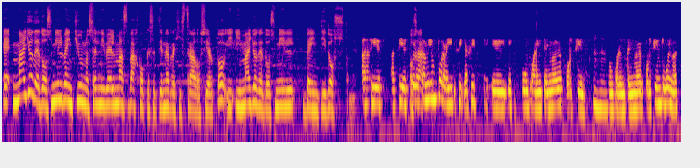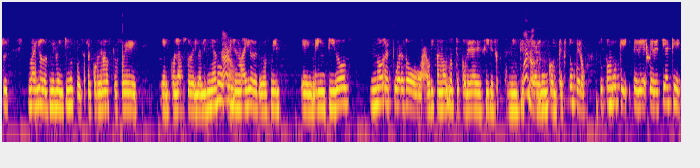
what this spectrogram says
Eh, mayo de 2021 es el nivel más bajo que se tiene registrado, ¿cierto? Y, mayo de 2022 también. Así es, así es. Pero también por ahí, sí, así, eh, es con 49%. Con 49%. Bueno, esto es mayo de 2021, pues recordemos que fue el colapso de la línea 2. En mayo de 2022 no recuerdo, ahorita no, no te podría decir exactamente bueno, algún contexto, pero supongo que te, decía que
